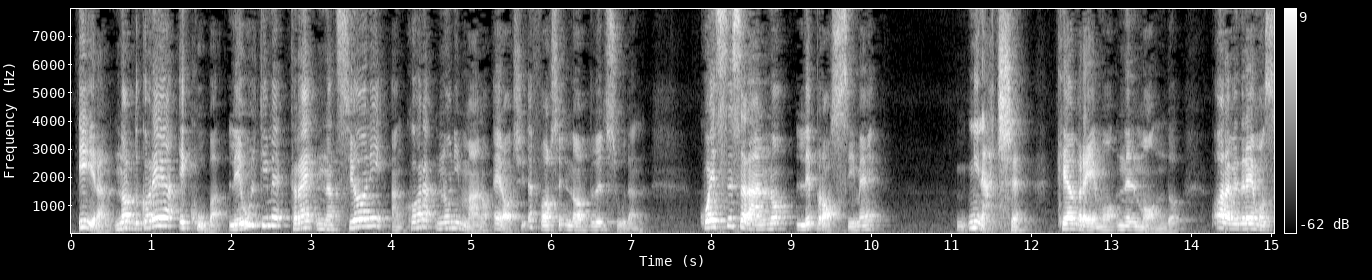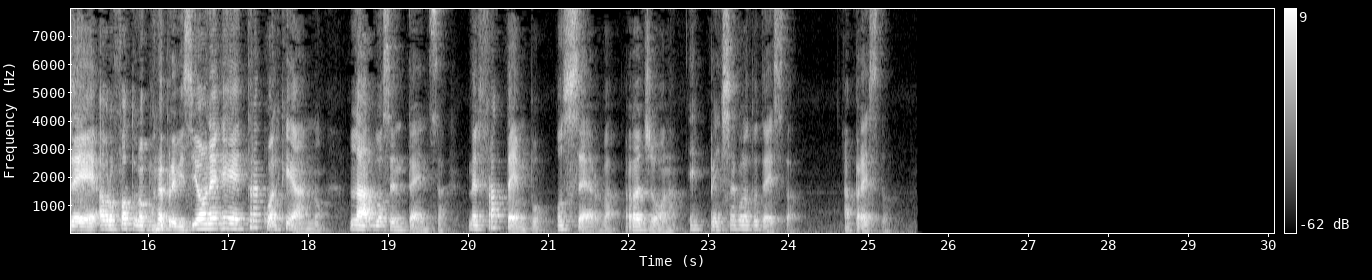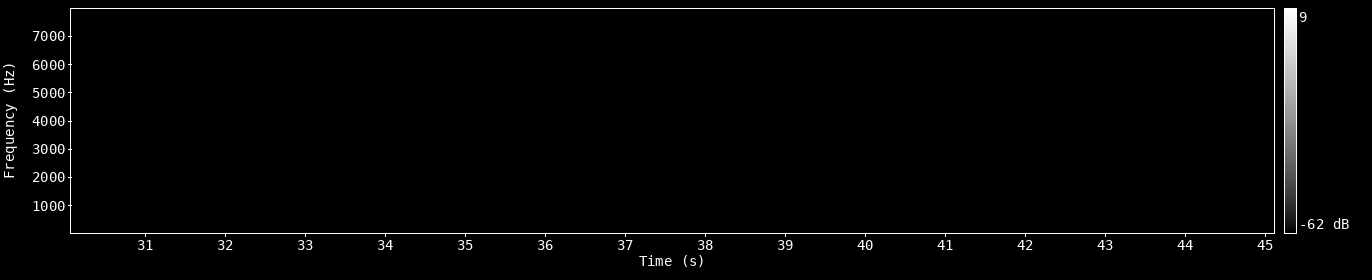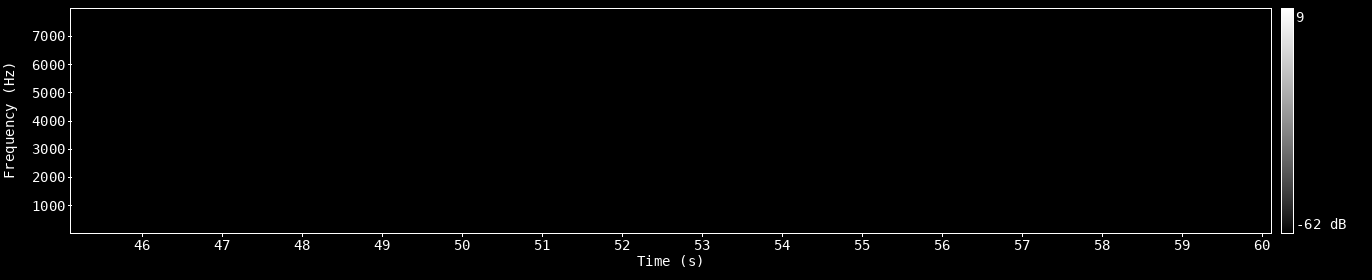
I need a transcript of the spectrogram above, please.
Iran, Nord Corea e Cuba, le ultime tre nazioni ancora non in mano ai Rothschild e forse il nord del Sudan. Queste saranno le prossime minacce che avremo nel mondo. Ora vedremo se avrò fatto una buona previsione e tra qualche anno l'ardua sentenza. Nel frattempo osserva, ragiona e pensa con la tua testa. A presto.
